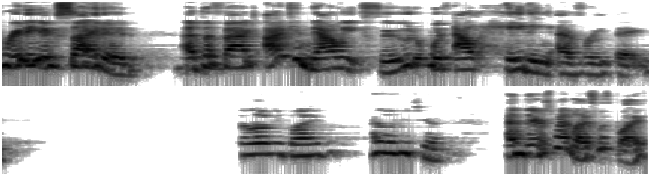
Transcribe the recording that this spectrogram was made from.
pretty excited at the fact I can now eat food without hating everything. I love you, Blythe. I love you too. And there's my life with Blythe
